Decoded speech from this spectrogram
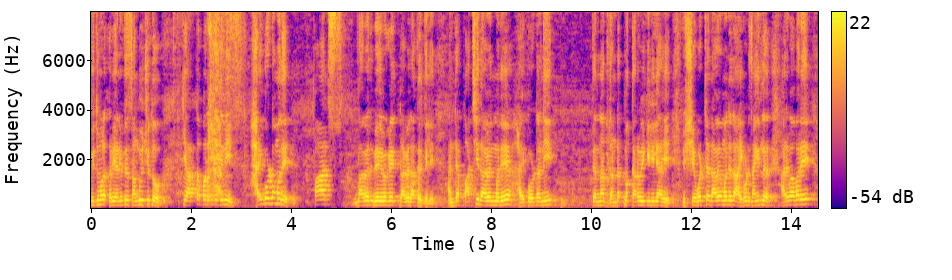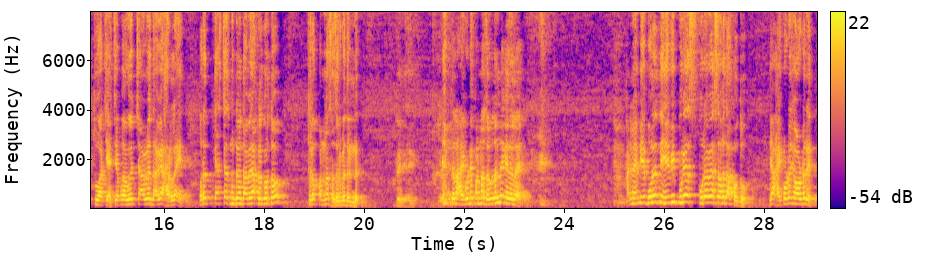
मी तुम्हाला खरी आणि सांगू इच्छितो की आत्तापर्यंत त्यांनी हायकोर्टामध्ये पाच दावे वेगवेगळे दावे दाखल केले. आणि त्या पाचही दाव्यांमध्ये हायकोर्टाने त्यांना दंडात्मक कारवाई केलेली आहे. शेवटच्या दाव्यामध्ये तर हायकोर्टाने सांगितलं अरे बाबा रे तू आता ह्याच्या चार वेळेस दावे हरलाय. परत त्याच त्याच मुद्द्यावर दावे दाखल करतो तुला पन्नास हजार रुपये दंड. त्याला हायकोर्टने पन्नास हजार रुपये दंड केलेला आहे. आणि मी हे बोलत नाही हे मी पुऱ्या पुराव्यासह दाखवतो. या हायकोर्टाच्या ऑर्डर आहेत.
